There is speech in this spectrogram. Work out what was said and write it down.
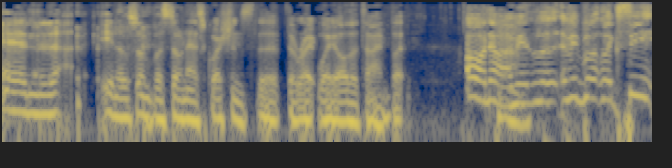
And uh, you know, some of us don't ask questions the the right way all the time, but Oh no, I Um, mean, I mean, but like, see,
